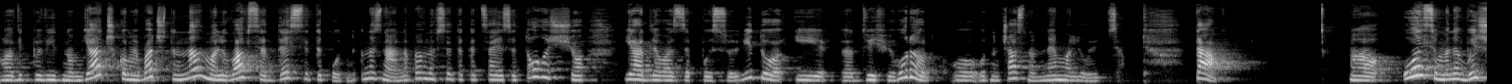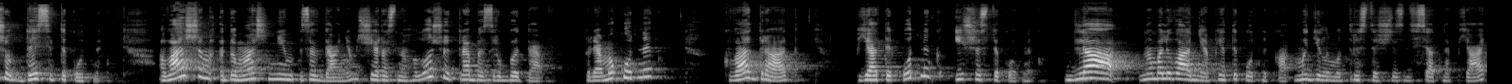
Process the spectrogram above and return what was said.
відповідно м'ячком, і бачите, намалювався десятикутник. Не знаю, напевно, все-таки це із-за того, що я для вас записую відео, і е, дві фігури одночасно не малюються. Так, ось у мене вийшов десятикутник. Вашим домашнім завданням, ще раз наголошую, треба зробити прямокутник, квадрат, п'ятикутник і шестикутник. Для намалювання п'ятикутника ми ділимо 360 на 5,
